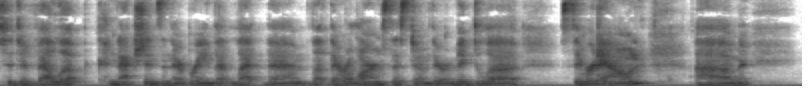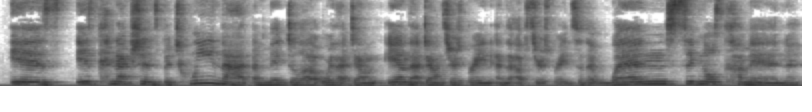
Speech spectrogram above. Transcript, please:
to develop connections in their brain that let them let their alarm system, their amygdala, simmer down. Um, is is connections between that amygdala or that down and that downstairs brain and the upstairs brain so that when signals come in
